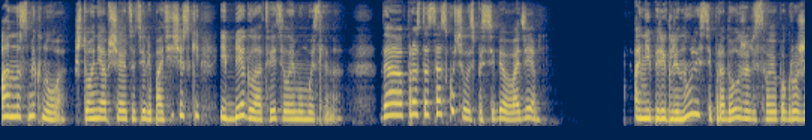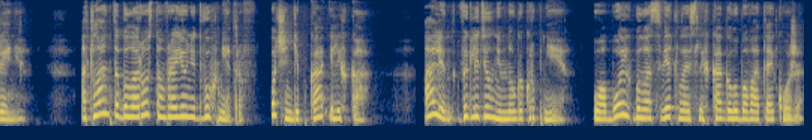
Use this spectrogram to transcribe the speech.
Анна смекнула, что они общаются телепатически, и бегло ответила ему мысленно. «Да просто соскучилась по себе в воде». Они переглянулись и продолжили свое погружение. Атланта была ростом в районе двух метров, очень гибка и легка. Ален выглядел немного крупнее. У обоих была светлая, слегка голубоватая кожа.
